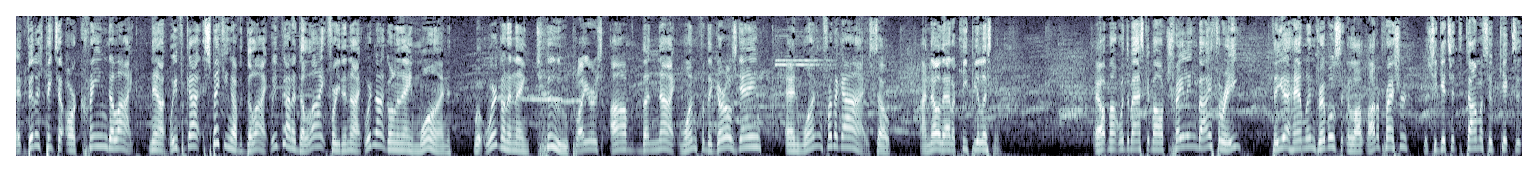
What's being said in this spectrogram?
at Village Pizza or Cream Delight. Now we've got. Speaking of delight, we've got a delight for you tonight. We're not going to name one. We're going to name two players of the night. One for the girls' game and one for the guys. So I know that'll keep you listening. Elkmont with the basketball, trailing by three. Thea Hamlin dribbles a lot, lot of pressure, but she gets it to Thomas, who kicks it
